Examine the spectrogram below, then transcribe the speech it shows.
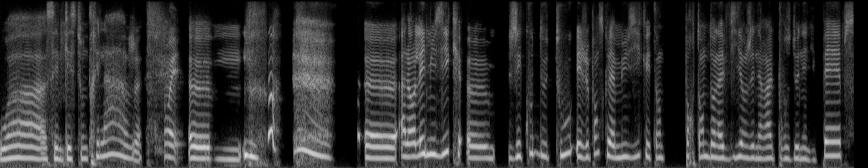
Waouh, c'est une question très large. Oui. alors les musiques, j'écoute de tout et je pense que la musique est importante dans la vie en général pour se donner du peps,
